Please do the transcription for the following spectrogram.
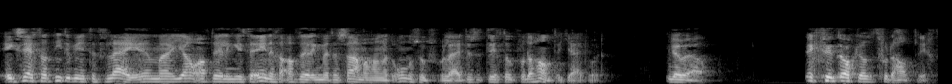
Ik zeg dat niet om je te vleien, maar jouw afdeling is de enige afdeling met een samenhangend onderzoeksbeleid, dus het ligt ook voor de hand dat jij het wordt. Jawel. Ik vind ook dat het voor de hand ligt.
